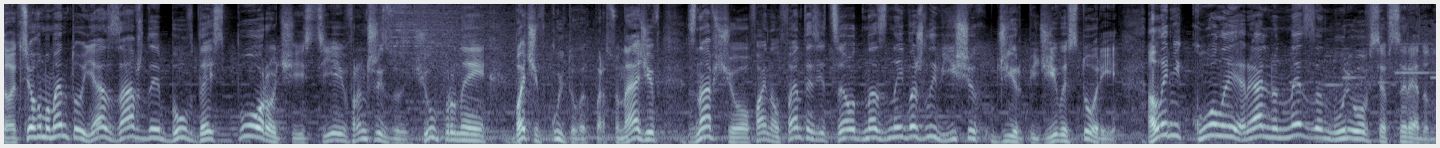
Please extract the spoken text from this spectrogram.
До цього моменту я завжди був десь поруч із цією франшизою, чув про неї, бачив культових персонажів, знав, що Final Fantasy – це одна з найважливіших JRPG в історії, але ніколи реально не занурювався всередину.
